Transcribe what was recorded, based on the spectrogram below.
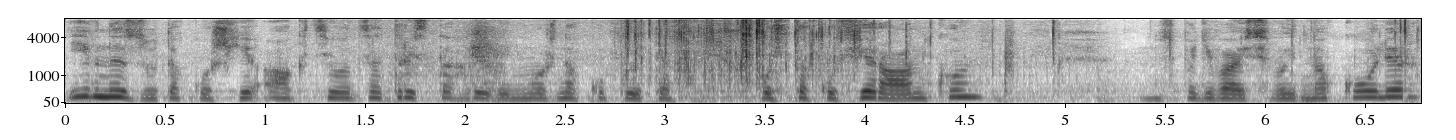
І внизу також є акції. От за 300 гривень можна купити ось таку фіранку. Ну, Сподіваюсь, видно колір.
